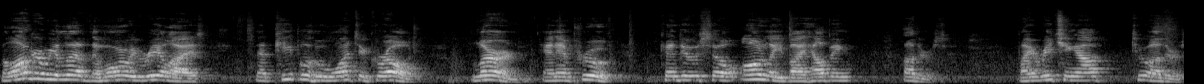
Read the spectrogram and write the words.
The longer we live, the more we realize that people who want to grow, learn, and improve can do so only by helping others, by reaching out to others.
